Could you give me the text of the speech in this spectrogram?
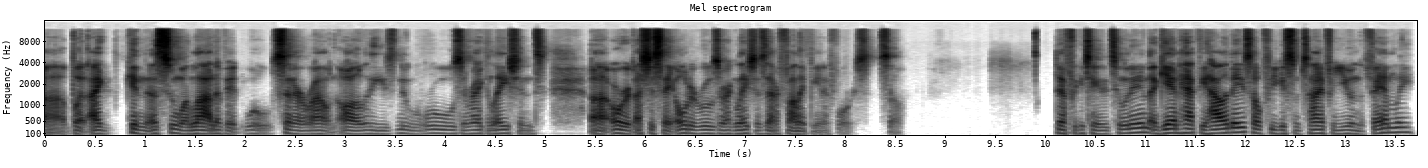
Uh, but I can assume a lot of it will center around all of these new rules and regulations, uh, or I should say, older rules and regulations that are finally being enforced. So definitely continue to tune in. Again, happy holidays. Hopefully you get some time for you and the family,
